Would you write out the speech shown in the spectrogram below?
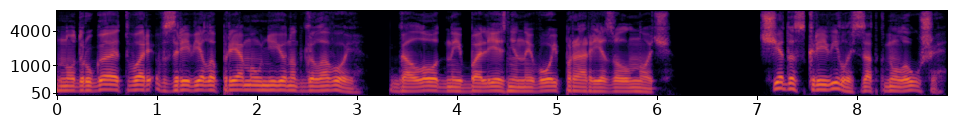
Но другая тварь взревела прямо у нее над головой. Голодный, болезненный вой прорезал ночь. Чеда скривилась, заткнула уши.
